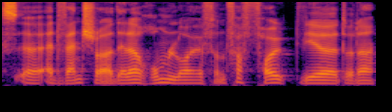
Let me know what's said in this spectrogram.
so äh, Adventurer, der da rumläuft und verfolgt wird oder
